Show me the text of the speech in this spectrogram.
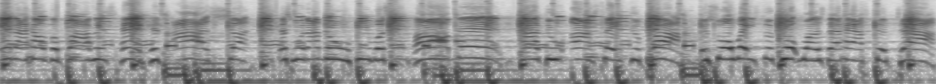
and I held him by his head. His eyes shut. That's when I knew he was. Oh man, how do I say goodbye? It's always the good ones that have to die.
